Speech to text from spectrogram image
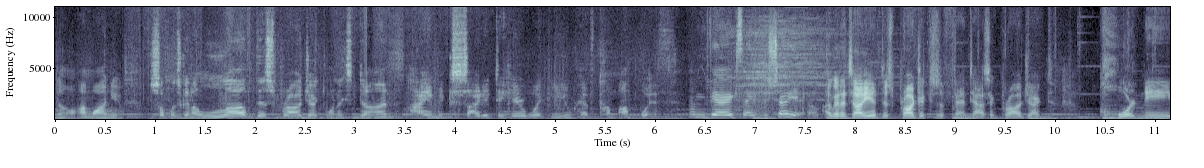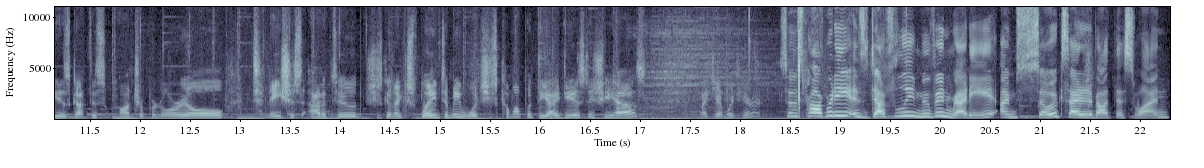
no, I'm on you. Someone's going to love this project when it's done. I am excited to hear what you have come up with. I'm very excited to show you. I'm going to tell you, this project is a fantastic project. Courtney has got this entrepreneurial, tenacious attitude. She's going to explain to me what she's come up with, the ideas that she has. I can't wait to hear it. So this property is definitely move-in ready. I'm so excited about this one.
